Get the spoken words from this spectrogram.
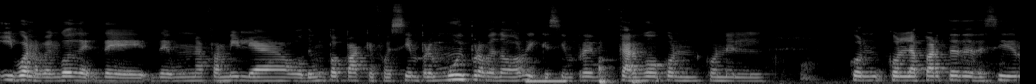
y bueno, vengo de, de, de, una familia o de un papá que fue siempre muy proveedor y que siempre cargó con, con el con, con la parte de decir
